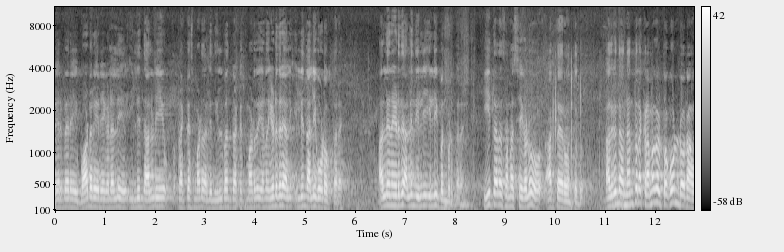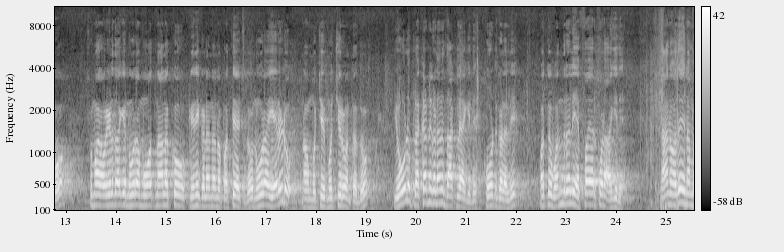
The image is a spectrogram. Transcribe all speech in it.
ಬೇರೆ ಬೇರೆ ಈ ಬಾರ್ಡರ್ ಏರಿಯಾಗಳಲ್ಲಿ ಇಲ್ಲಿಂದ ಅಲ್ಲಿ ಪ್ರಾಕ್ಟೀಸ್ ಮಾಡೋದು ಅಲ್ಲಿಂದ ಇಲ್ಲಿ ಬಂದು ಪ್ರಾಕ್ಟೀಸ್ ಮಾಡೋದು ಏನೋ ಹಿಡಿದ್ರೆ ಅಲ್ಲಿ ಇಲ್ಲಿಂದ ಅಲ್ಲಿಗೆ ಓಡೋಗ್ತಾರೆ. ಅಲ್ಲಿನ ಹಿಡಿದು ಅಲ್ಲಿಂದ ಇಲ್ಲಿ, ಇಲ್ಲಿಗೆ ಬಂದ್ಬಿಡ್ತಾರೆ. ಈ ಥರ ಸಮಸ್ಯೆಗಳು ಆಗ್ತಾ ಇರುವಂಥದ್ದು. ಅದರಿಂದ ನಂತರ ಕ್ರಮಗಳು ತಗೊಂಡು ನಾವು ಸುಮಾರು ಅವ್ರು ಹೇಳಿದಾಗೆ ನೂರ ಮೂವತ್ತ್ನಾಲ್ಕು ಕ್ಲಿನಿಕ್ಗಳನ್ನು ನಾವು ಪತ್ತೆ ಹಚ್ಚಿದ್ದು ನೂರ ಎರಡು ನಾವು ಮುಚ್ಚಿ, ಮುಚ್ಚಿರುವಂಥದ್ದು. ಏಳು ಪ್ರಕರಣಗಳನ್ನು ದಾಖಲೆ ಆಗಿದೆ ಕೋರ್ಟ್ಗಳಲ್ಲಿ ಮತ್ತು ಒಂದರಲ್ಲಿ ಎಫ್ ಐ ಆರ್ ಕೂಡ ಆಗಿದೆ. ನಾನು ಅದೇ ನಮ್ಮ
